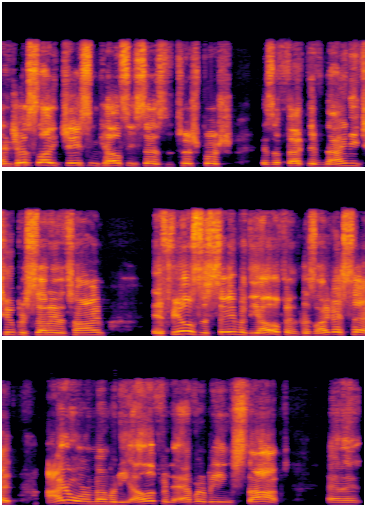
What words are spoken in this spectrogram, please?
And just like Jason Kelce says, the tush push is effective 92% of the time. It feels the same with the elephant because, like I said, I don't remember the elephant ever being stopped. And it,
